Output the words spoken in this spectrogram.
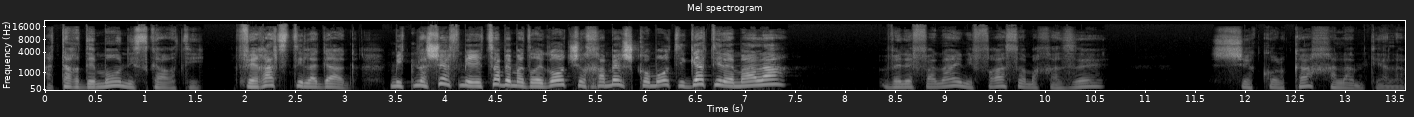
התרדמון נזכרתי, ורצתי לגג. מתנשף מריצה במדרגות של חמש קומות, הגעתי למעלה, ולפניי נפרס המחזה שכל כך חלמתי עליו.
